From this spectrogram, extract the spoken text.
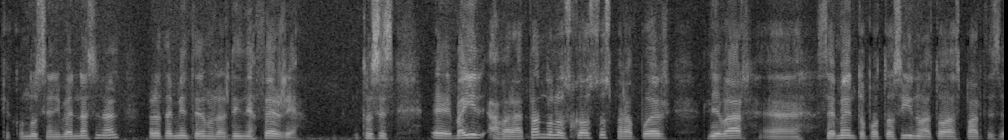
que conduce a nivel nacional, pero también tenemos la línea férrea. Entonces eh, va a ir abaratando los costos para poder llevar eh, cemento potosino a todas partes de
